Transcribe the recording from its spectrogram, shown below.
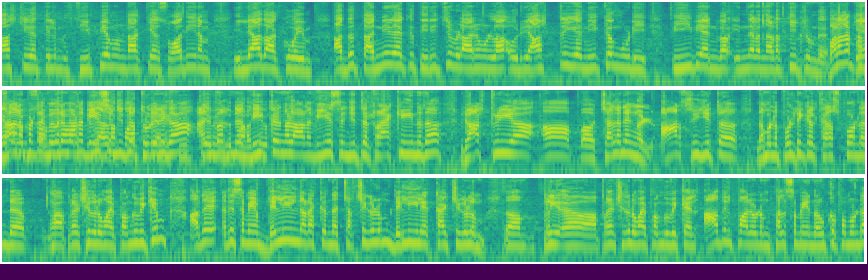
രാഷ്ട്രീയത്തിൽ സി പി എം ഉണ്ടാക്കിയ സ്വാധീനം ഇല്ലാതാക്കുകയും അത് തന്നിലേക്ക് തിരിച്ചുവിടാനുമുള്ള ഒരു രാഷ്ട്രീയ നീക്കം കൂടി പി വി അൻവർ ഇന്നലെ നടത്തിയിട്ടുണ്ട്. വളരെ പ്രധാനപ്പെട്ട വിവരമാണ് വി എസ് എൻ ജിത്ത് തുടരുക. അൻവറിന്റെ നീക്കങ്ങളാണ് വി എസ് രഞ്ജിത്ത് ട്രാക്ക് ചെയ്യുന്നത്. രാഷ്ട്രീയ ആ, ആ, ചലനങ്ങൾ ആർ ശ്രീജിത്ത് നമ്മുടെ പൊളിറ്റിക്കൽ കറസ്പോണ്ടന്റ് പ്രേക്ഷകരുമായി പങ്കുവയ്ക്കും. അതേ അതേസമയം ഡൽഹിയിൽ നടക്കുന്ന ചർച്ചകളും ഡൽഹിയിലെ കാഴ്ചകളും പ്രേക്ഷകരുമായി പങ്കുവയ്ക്കാൻ ആദിൽ പാലോടും തത്സമയം നമുക്കൊപ്പമുണ്ട്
